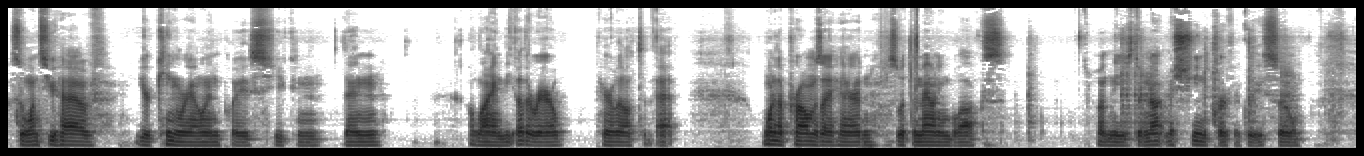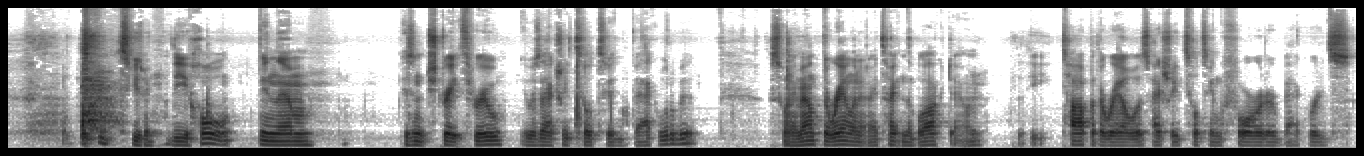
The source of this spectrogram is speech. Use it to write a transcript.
So once you have your king rail in place, you can then align the other rail parallel to that. One of the problems I had was with the mounting blocks on these. They're not machined perfectly, so excuse me, the hole in them isn't straight through. It was actually tilted back a little bit. So when I mount the rail in it, I tighten the block down the top of the rail was actually tilting forward or backwards,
